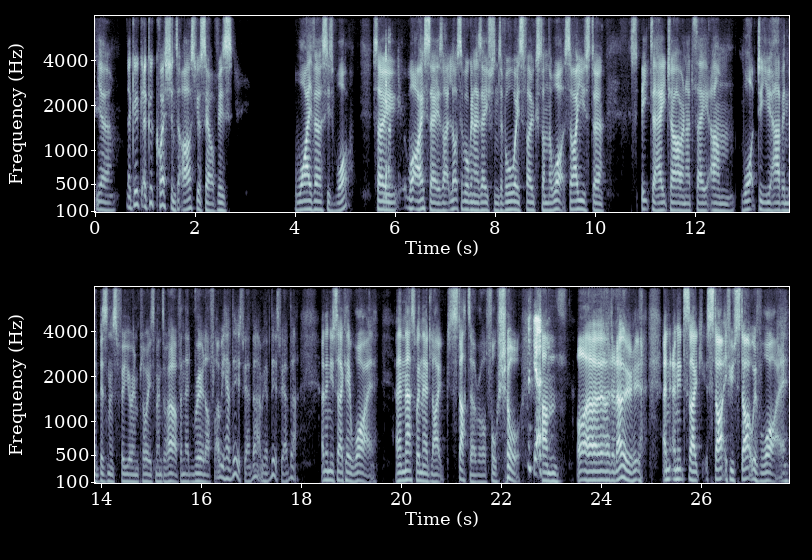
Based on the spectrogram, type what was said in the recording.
Yeah. A good a good question to ask yourself is why versus what? So yeah. what I say is like lots of organizations have always focused on the what. So I used to speak to HR and I'd say, um, what do you have in the business for your employees' mental health? And they'd reel off, like, we have this, we have that, we have this, we have that. And then you say, okay, why? And that's when they'd like stutter or fall short. Yeah. Um, uh, I don't know. And and it's like start if you start with why,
